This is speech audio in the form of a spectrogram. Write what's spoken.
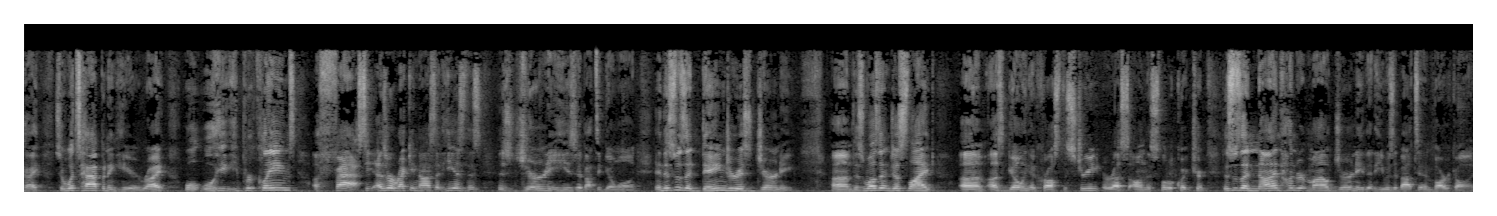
Okay, so what's happening here, right? Well, well, he, he proclaims a fast. He, Ezra recognized that he has this this journey he's about to go on, and this was a dangerous journey. Um, this wasn't just like um, us going across the street or us on this little quick trip. This was a 900 mile journey that he was about to embark on,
